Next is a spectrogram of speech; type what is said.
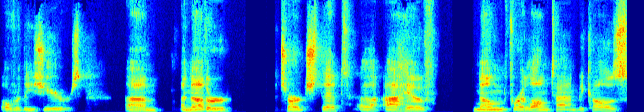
over these years. Um, another church that uh, I have known for a long time because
